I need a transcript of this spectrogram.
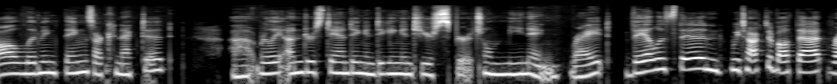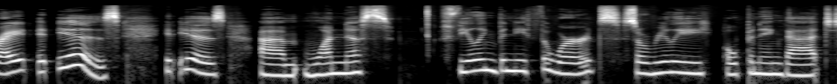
All living things are connected. Uh, really understanding and digging into your spiritual meaning, right? Veil is thin. We talked about that, right? It is. It is um, oneness, feeling beneath the words. So, really opening that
